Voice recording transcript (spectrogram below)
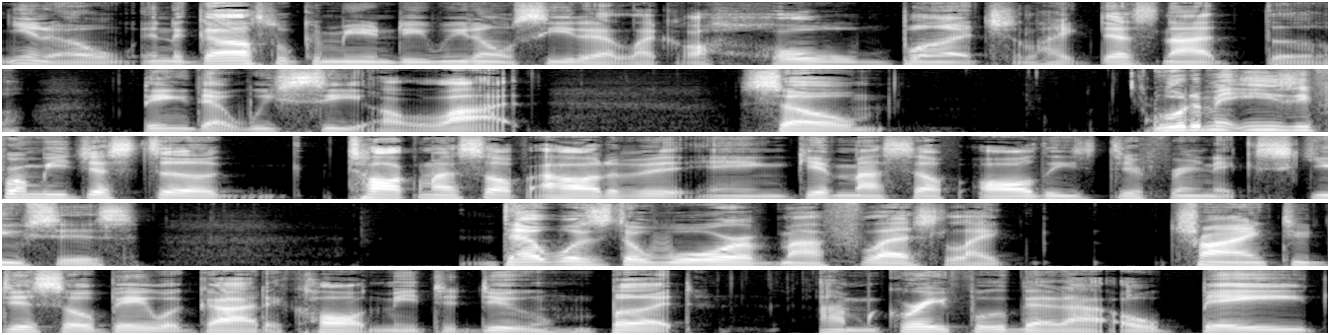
you know, in the gospel community, we don't see that like a whole bunch. Like that's not the thing that we see a lot. So it would have been easy for me just to talk myself out of it and give myself all these different excuses. That was the war of my flesh, like trying to disobey what God had called me to do. But I'm grateful that I obeyed.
